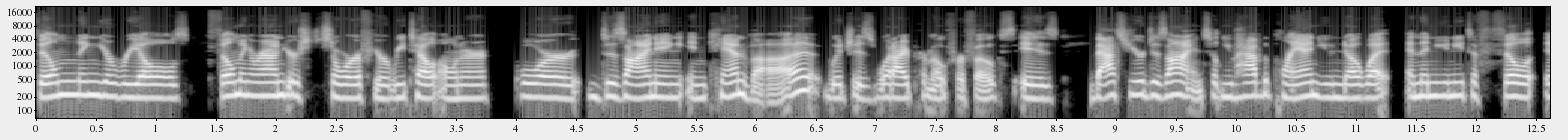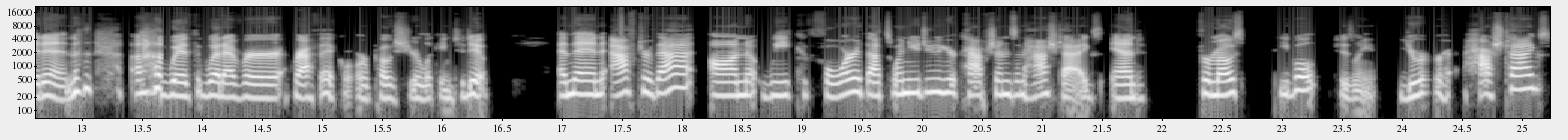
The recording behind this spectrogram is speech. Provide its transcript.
filming your reels, filming around your store if you're a retail owner, or designing in Canva, which is what I promote for folks, is that's your design. So you have the plan, you know what, and then you need to fill it in uh, with whatever graphic or post you're looking to do. And then after that, on week four, that's when you do your captions and hashtags. And for most people, excuse me, your hashtags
